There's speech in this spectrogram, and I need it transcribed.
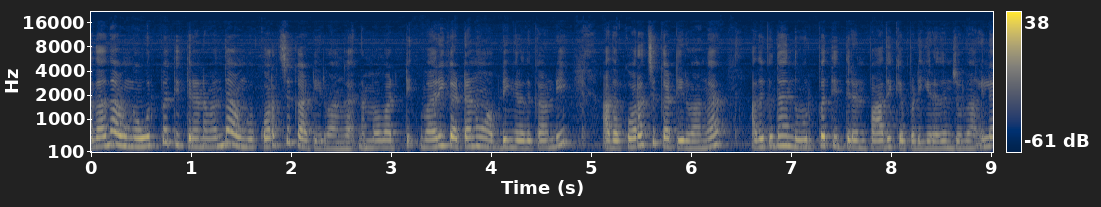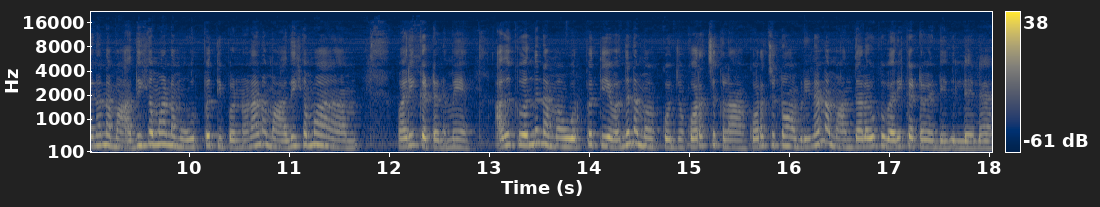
அதாவது அவங்க உற்பத்தி திறனை வந்து அவங்க குறைச்சி காட்டிடுவாங்க. நம்ம வட்டி வரி கட்டணும் அப்படிங்கிறதுக்காண்டி அதை குறைச்சி காட்டிடுவாங்க. அதுக்கு தான் இந்த உற்பத்தி திறன் பாதிக்கப்படுகிறதுன்னு சொல்லுவாங்க. இல்லைன்னா நம்ம அதிகமாக நம்ம உற்பத்தி பண்ணோன்னா நம்ம அதிகமாக வரி கட்டணுமே. அதுக்கு வந்து நம்ம உற்பத்தியை வந்து நம்ம கொஞ்சம் குறைச்சிக்கலாம். குறைச்சிட்டோம் அப்படின்னா நம்ம அந்த அளவுக்கு வரி கட்ட வேண்டியது இல்லைல்ல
